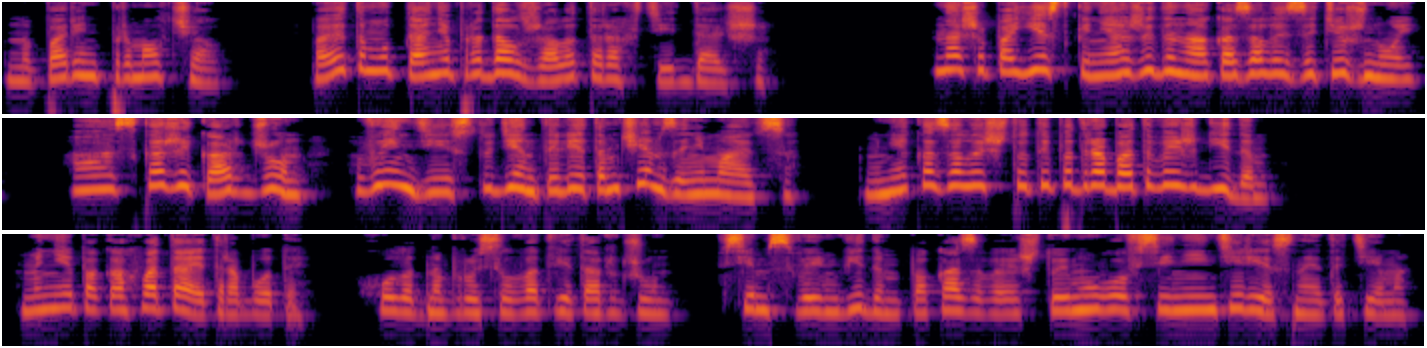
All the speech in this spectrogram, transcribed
но парень промолчал. Поэтому Таня продолжала тарахтеть дальше. Наша поездка неожиданно оказалась затяжной, «А скажи-ка, Арджун, в Индии студенты летом чем занимаются? Мне казалось, что ты подрабатываешь гидом». «Мне пока хватает работы», — холодно бросил в ответ Арджун, всем своим видом показывая, что ему вовсе не интересна эта тема.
